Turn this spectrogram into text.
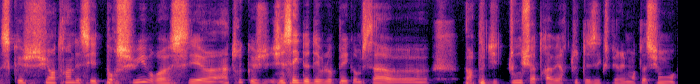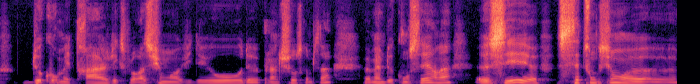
ce que je suis en train d'essayer de poursuivre, c'est un truc que j'essaye de développer comme ça, euh, par petites touches, à travers toutes les expérimentations de courts métrages, d'exploration vidéo, de plein de choses comme ça, euh, même de concerts. Euh, c'est cette fonction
